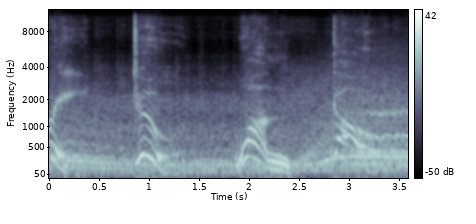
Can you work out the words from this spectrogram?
three, two, one, go!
